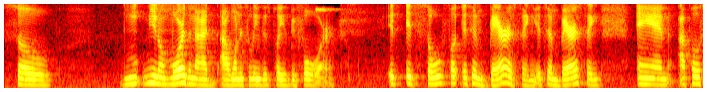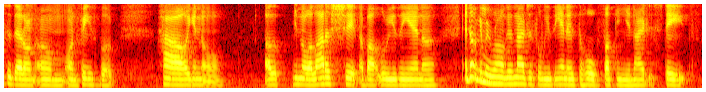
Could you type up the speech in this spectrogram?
so you know more than i i wanted to leave this place before. It it's so fuck it's embarrassing. It's embarrassing. And i posted that on um on facebook how you know a, you know a lot of shit about louisiana. And don't get me wrong it's not just louisiana it's the whole fucking united states.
